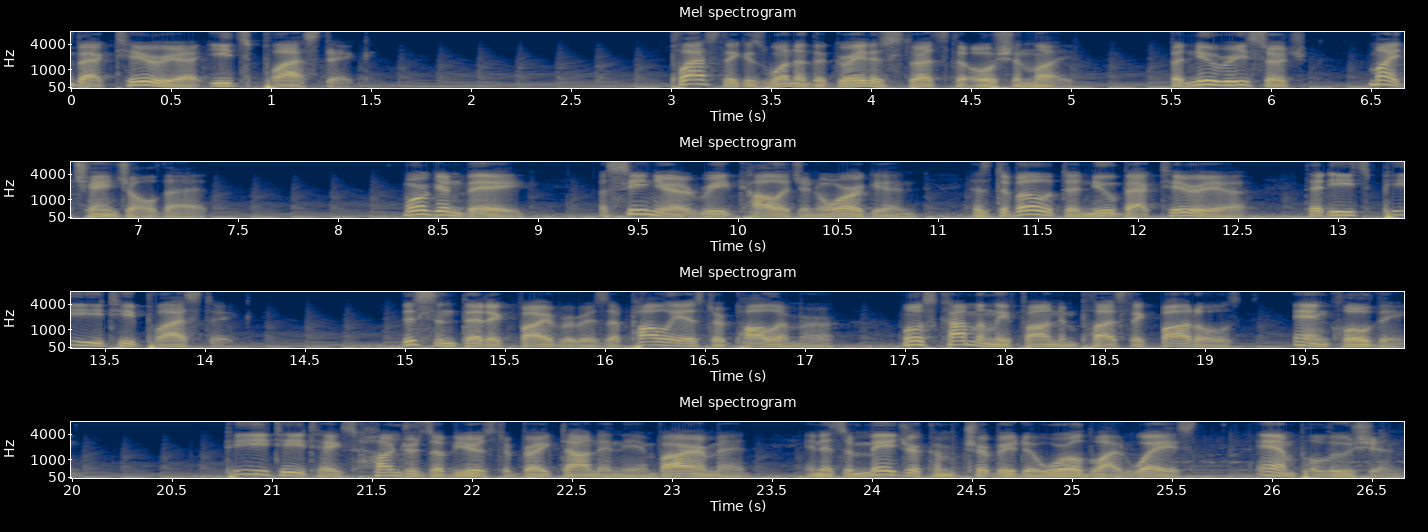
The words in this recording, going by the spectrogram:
bacteria eats plastic. Plastic is one of the greatest threats to ocean life, but new research might change all that. Morgan Vague, a senior at Reed College in Oregon, has developed a new bacteria that eats PET plastic. This synthetic fiber is a polyester polymer most commonly found in plastic bottles and clothing. PET takes hundreds of years to break down in the environment and is a major contributor to worldwide waste and pollution.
